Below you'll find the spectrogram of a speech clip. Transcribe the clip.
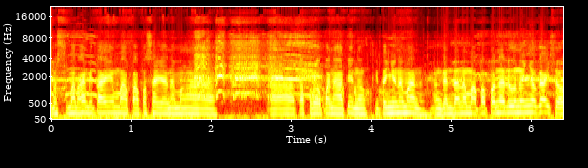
mas marami tayong mapapasaya ng mga ah, katropa natin, no? Kita nyo naman, ang ganda ng mapapanalunan nyo guys, oh.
